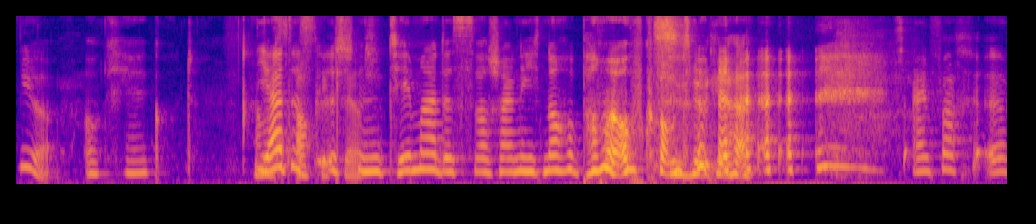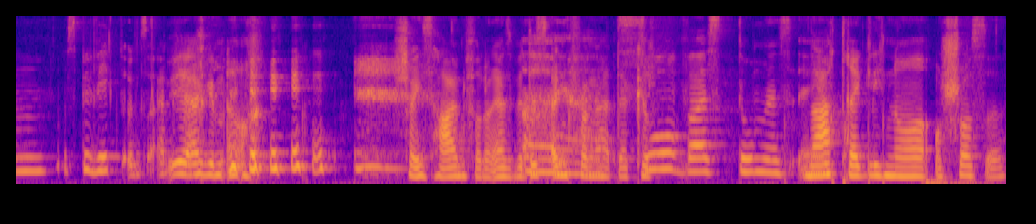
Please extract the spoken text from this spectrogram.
ja. Okay, gut. Haben ja, das ist ein Thema, das wahrscheinlich noch ein paar Mal aufkommt. ja. ist einfach, ähm, es bewegt uns einfach. ja, genau. Scheiß Haarentfernung. Also, wer das Ah, angefangen ja, hat, der kriegt so was Dummes, ey. nachträglich nur erschossen.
